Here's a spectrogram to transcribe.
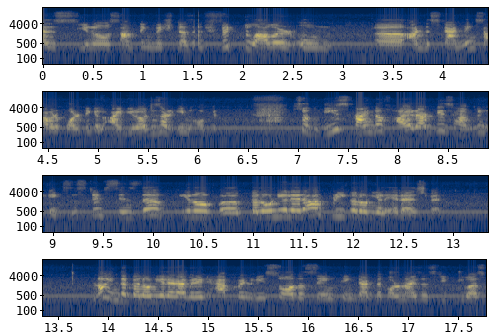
as you know something which doesn't fit to our own uh, understandings, our political ideologies are inauthentic. So these kind of hierarchies have been existent since the you know uh, colonial era or pre-colonial era as well. Now in the colonial era when it happened, we saw the same thing that the colonizers did to us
